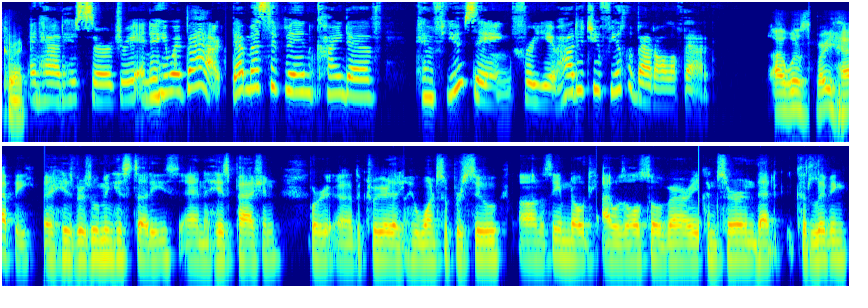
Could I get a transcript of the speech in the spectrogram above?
Correct. And had his surgery and then he went back. That must have been kind of confusing for you. How did you feel about all of that? I was very happy that he's resuming his studies and his passion for uh, the career that he wants to pursue. On the same note, I was also very concerned that because living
